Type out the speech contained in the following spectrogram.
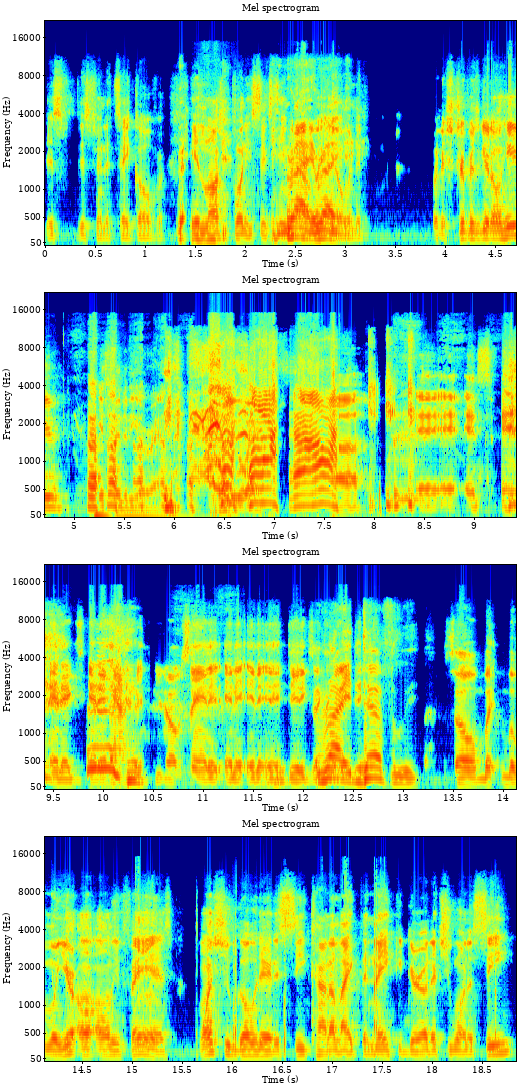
this this finna take over. It launched 2016, right? Like, right. when, the, when the strippers get on here, it's finna be a wrap. anyway, uh, and, and, and, it, and, it, happened. You know what I'm saying? and, it, and, it, did exactly right. Definitely. So, but but when you're on OnlyFans, once you go there to see kind of like the naked girl that you want to see,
